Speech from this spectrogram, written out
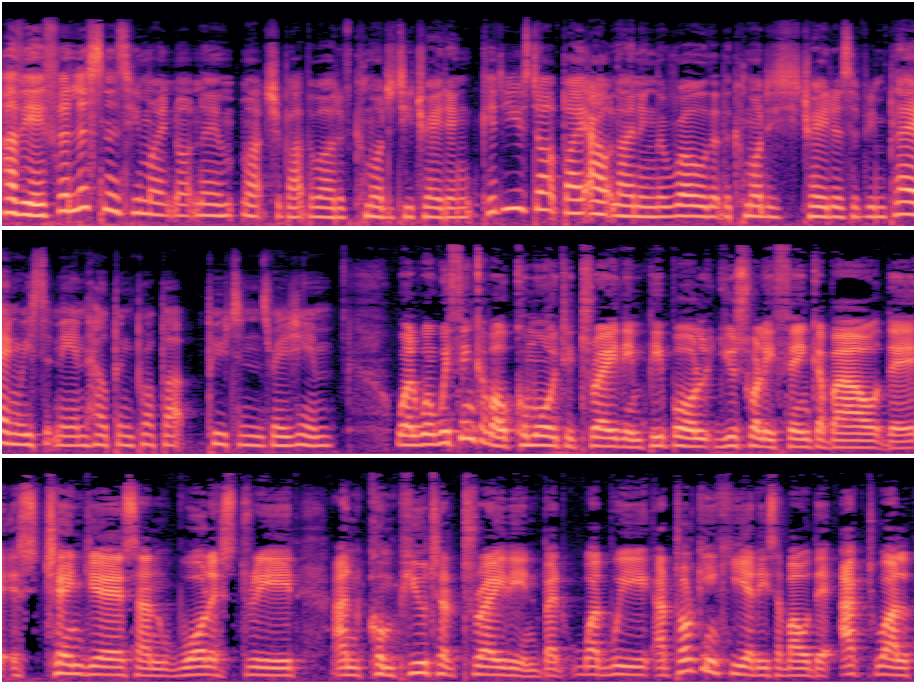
Javier, for listeners who might not know much about the world of commodity trading, could you start by outlining the role that the commodity traders have been playing recently in helping prop up Putin's regime? Well, when we think about commodity trading, people usually think about the exchanges and Wall Street and computer trading. But what we are talking here is about the actual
